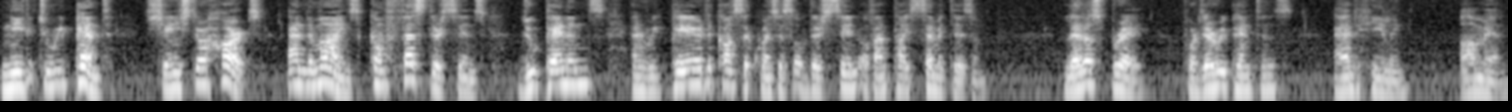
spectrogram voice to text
need to repent, change their hearts and minds, confess their sins, do penance, and repair the consequences of their sin of anti-Semitism. Let us pray for their repentance and healing. Amen.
